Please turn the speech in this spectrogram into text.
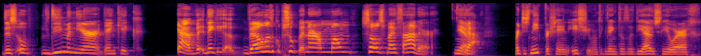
dus op die manier denk ik... Ja, denk ik wel dat ik op zoek ben naar een man zoals mijn vader. Ja. Ja. Maar het is niet per se een issue, want ik denk dat het juist heel erg...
